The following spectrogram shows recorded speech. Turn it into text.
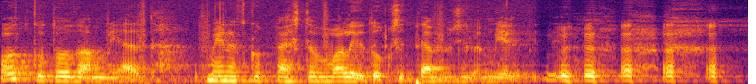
Oletko tuota mieltä? Meinaatko päästä valituksi tämmöisillä mielipiteillä?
